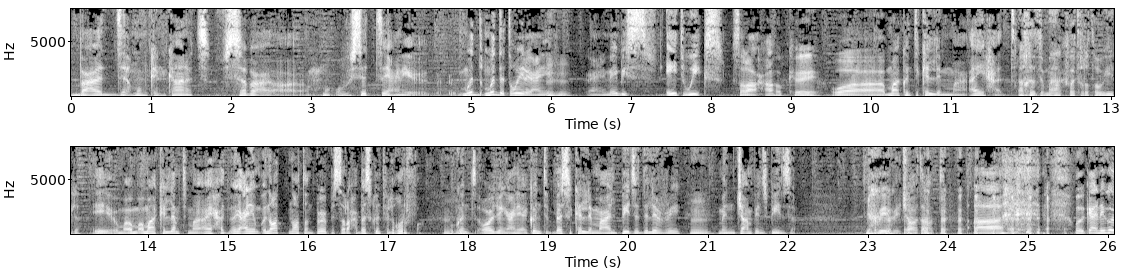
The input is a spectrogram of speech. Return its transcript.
بعد ممكن كانت سبع أو ست يعني مدة مدة طويلة يعني. يعني maybe 8 weeks صراحة. okay. وما كنت أكلم مع أي حد. أخذت معك فترة طويلة. وما ما كلمت مع أي حد. يعني not not on purpose صراحة بس كنت في الغرفة. مهم. وكنت ordering يعني كنت بس أكلم مع البيتزا ديليفري. من Champions Pizza حبيبي shout out وكان يقول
